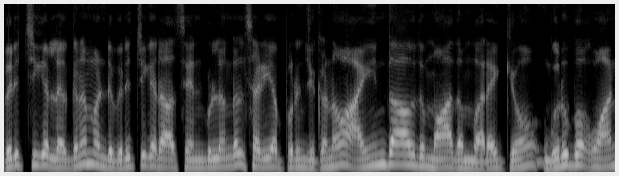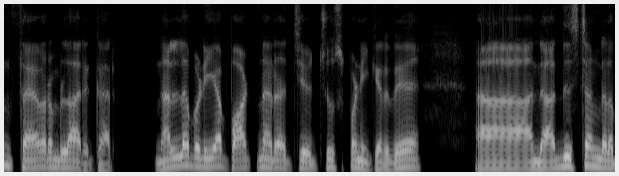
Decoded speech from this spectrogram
விருச்சிக லக்னம் அண்டு விருச்சிக ராசி அன்புள்ளங்கள் சரியாக புரிஞ்சுக்கணும். ஐந்தாவது மாதம் வரைக்கும் குரு பகவான் ஃபேவரபுளாக இருக்கார். நல்லபடியாக பார்ட்னரை சூஸ் பண்ணிக்கிறது அந்த அதிர்ஷ்டங்களை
